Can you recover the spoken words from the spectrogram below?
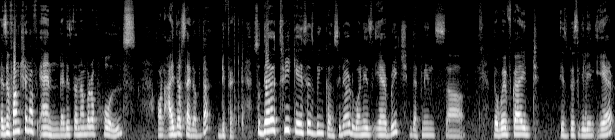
as a function of n that is the number of holes on either side of the defect. So, there are three cases being considered one is air bridge that means uh, the waveguide is basically in air.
